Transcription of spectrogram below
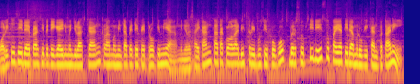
Politisi dari praksi P3 ini menjelaskan telah meminta PT Petrokimia menyelesaikan tata kelola distribusi pupuk bersubsidi supaya tidak merugikan petani.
